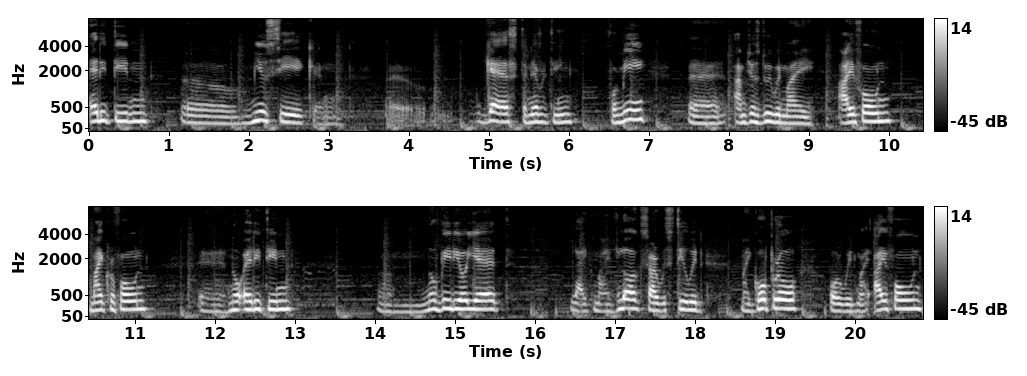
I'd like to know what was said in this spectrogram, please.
editing, uh, music, and uh, guest and everything. For me, uh, I'm just doing with my iPhone microphone, no editing, um, no video yet. Like my vlogs are still with my GoPro or with my iPhone.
